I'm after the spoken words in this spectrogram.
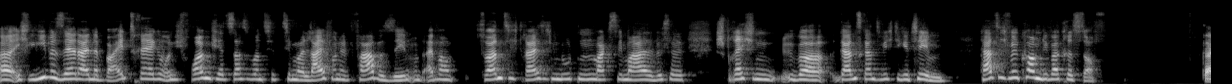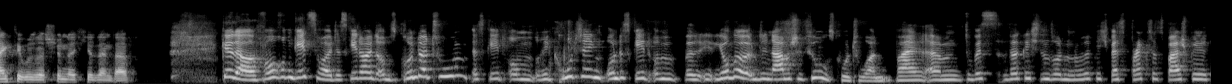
Äh, ich liebe sehr deine Beiträge und ich freue mich jetzt, dass wir uns jetzt hier mal live und in Farbe sehen und einfach 20, 30 Minuten maximal ein bisschen sprechen über ganz, ganz wichtige Themen. Herzlich willkommen, lieber Christoph. Danke dir, Usa. Schön, dass ich hier sein darf. Genau, worum geht es heute? Es geht heute ums Gründertum, es geht um Recruiting und es geht um äh, junge und dynamische Führungskulturen, weil ähm, du bist wirklich so ein wirklich Best-Practice-Beispiel,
